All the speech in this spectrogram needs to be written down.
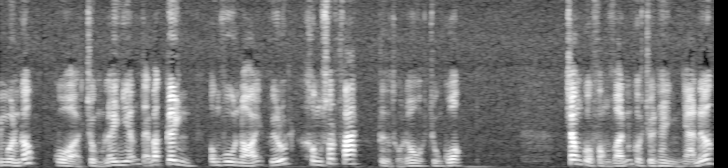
nguồn gốc của chủng lây nhiễm tại Bắc Kinh, ông Vu nói virus không xuất phát từ thủ đô Trung Quốc. Trong cuộc phỏng vấn của truyền hình nhà nước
